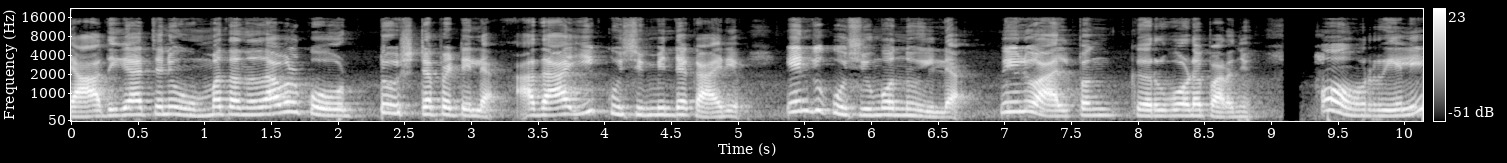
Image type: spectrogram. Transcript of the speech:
രാധിക അച്ഛന് ഉമ്മ തന്നത് അവൾക്ക് ഒട്ടും ഇഷ്ടപ്പെട്ടില്ല. അതാ ഈ കുശുമ്പിന്റെ കാര്യം. എനിക്ക് കുശുമ്പൊന്നുമില്ല. നീലു അല്പം കെറുവോടെ പറഞ്ഞു. ഓ റിയലി?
